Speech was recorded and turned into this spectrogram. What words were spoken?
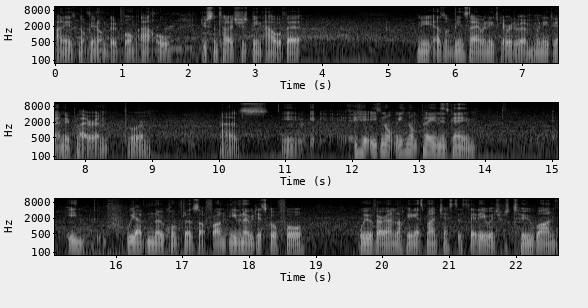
and he's not been on good form at all. Dusan Tadic has been out of it. Need, as I've been saying, we need to get rid of him. We need to get a new player in for him, as he, he he's not he's not playing his game. He, we have no confidence up front, even though we did score four we were very unlucky against Manchester City, which was 2-1.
